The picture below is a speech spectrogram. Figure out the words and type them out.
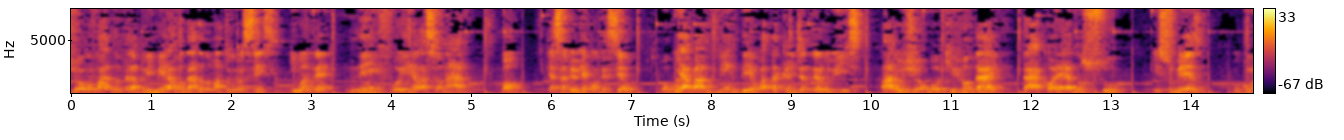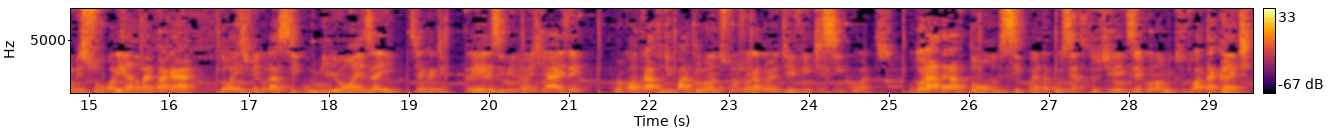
jogo válido pela primeira rodada do Mato Grossense e o André nem foi relacionado. Bom, quer saber o que aconteceu? O Cuiabá vendeu o atacante André Luiz para o Jeonbuk Hyundai da Coreia do Sul. Isso mesmo, o clube sul-coreano vai pagar 2,5 milhões aí, cerca de 13 milhões de reais aí, por um contrato de 4 anos com um jogador de 25 anos. O Dourado era dono de 50% dos direitos econômicos do atacante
